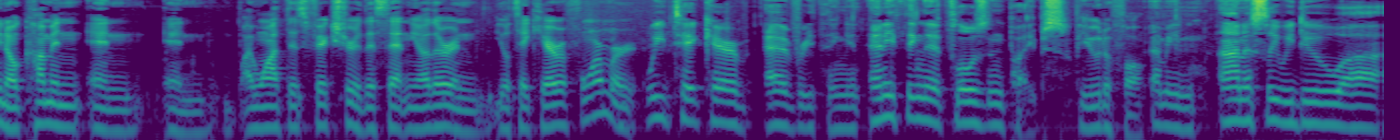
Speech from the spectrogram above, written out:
you know, come in and and I want this fixture, this, that, and the other, and you'll take care of it for them, or We take care of everything and anything that flows in pipes. beautiful. I mean, honestly, we do uh,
